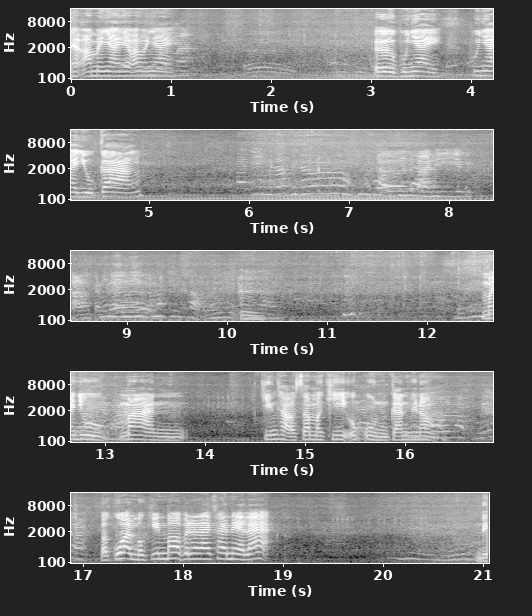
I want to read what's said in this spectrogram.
อยากเอาแม่ใหญ่อยากเอาแม่ใหญ่เออผู้ใหญ่ ผู้ใหญ่อยู่กลางเออมาดีไปถามกันเด้ออืมมาอยู่ม่านกินข้าวสามัคคีอบอุ่นกันพี่น้องประกวนบอกกินบ่เป็นอะไรใครแน่และเด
